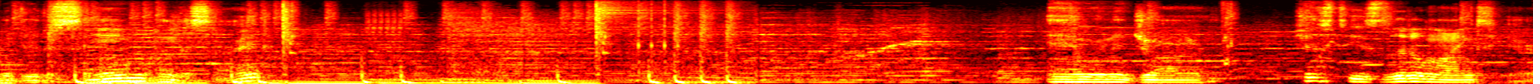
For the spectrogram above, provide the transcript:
We'll do the same on the side. And we're gonna draw just these little lines here.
